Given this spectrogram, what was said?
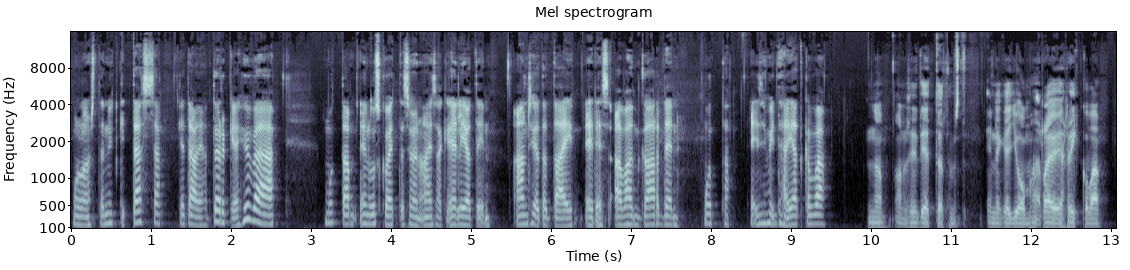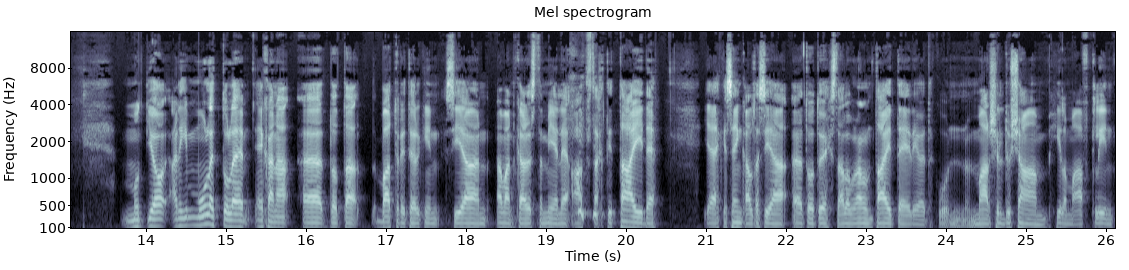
mulla on sitä nytkin tässä, ja tää on ihan törkeä hyvää, mutta en usko, että se on Isaac Elliotin ansiota tai edes avantgarden, mutta ei se mitään jatkavaa. No, on siinä tiettyä tämmöistä energiajuomaa rajoja rikkovaa Mutta joo, ainakin mulle tulee ekana äh, tota, Battery Turkin sijaan avantgardista mieleen abstrakti taide ja ehkä sen kaltaisia äh, 1900-luvun alun taiteilijoita kuin Marshall Duchamp, Hilma af Klint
